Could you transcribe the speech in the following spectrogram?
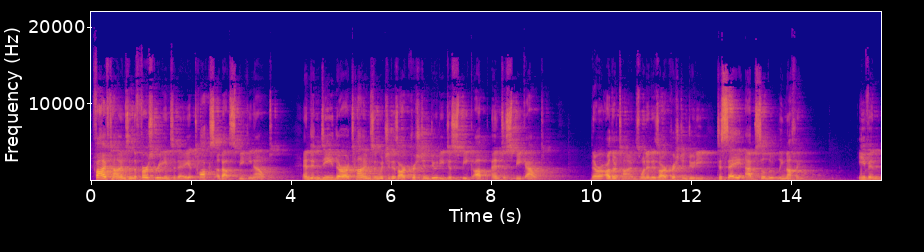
Five times in the first reading today, it talks about speaking out. And indeed, there are times in which it is our Christian duty to speak up and to speak out. There are other times when it is our Christian duty to say absolutely nothing, even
